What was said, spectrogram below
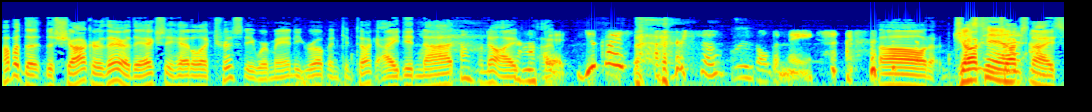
How about the the shocker there? They actually had electricity where Mandy grew up in Kentucky. I did not. Oh, no, I, I. You guys are so brutal to me. Oh, no. Chuck, Chuck's nice.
